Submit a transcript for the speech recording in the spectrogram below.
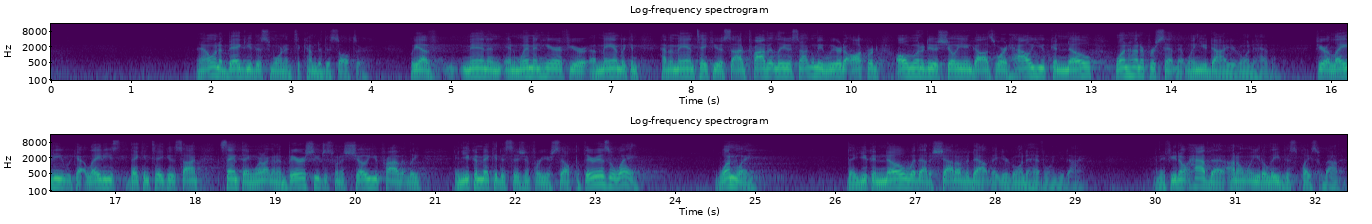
And I want to beg you this morning to come to this altar. We have men and, and women here. If you're a man, we can have a man take you aside privately. It's not going to be weird or awkward. All we want to do is show you in God's Word how you can know 100% that when you die, you're going to heaven. If you're a lady, we've got ladies, they can take you aside. Same thing. We're not going to embarrass you, just want to show you privately, and you can make a decision for yourself. But there is a way, one way, that you can know without a shadow of a doubt that you're going to heaven when you die. And if you don't have that, I don't want you to leave this place without it.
